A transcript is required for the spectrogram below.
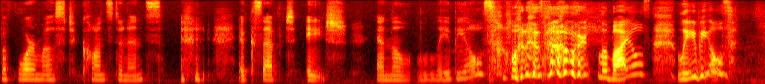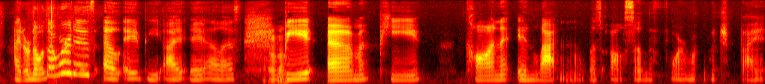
before most consonants, except H, and the labials. what is that word? Labials? Labials? I don't know what that word is. L A B I A L S. I don't know. B M P con in Latin was also the form which by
